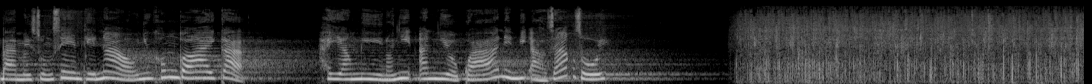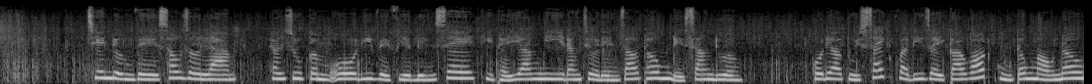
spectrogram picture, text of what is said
bà mới xuống xem thế nào nhưng không có ai cả. Hay Yang Mi nó nhịn ăn nhiều quá nên bị ảo giác rồi. Trên đường về sau giờ làm, Hansu cầm ô đi về phía bến xe thì thấy Yang Mi đang chờ đèn giao thông để sang đường. Cô đeo túi sách và đi giày cao gót cùng tông màu nâu.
